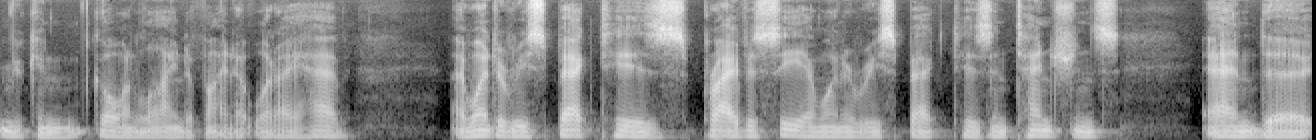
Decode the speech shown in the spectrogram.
you can go online to find out what I have. I want to respect his privacy. I want to respect his intentions, and uh,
